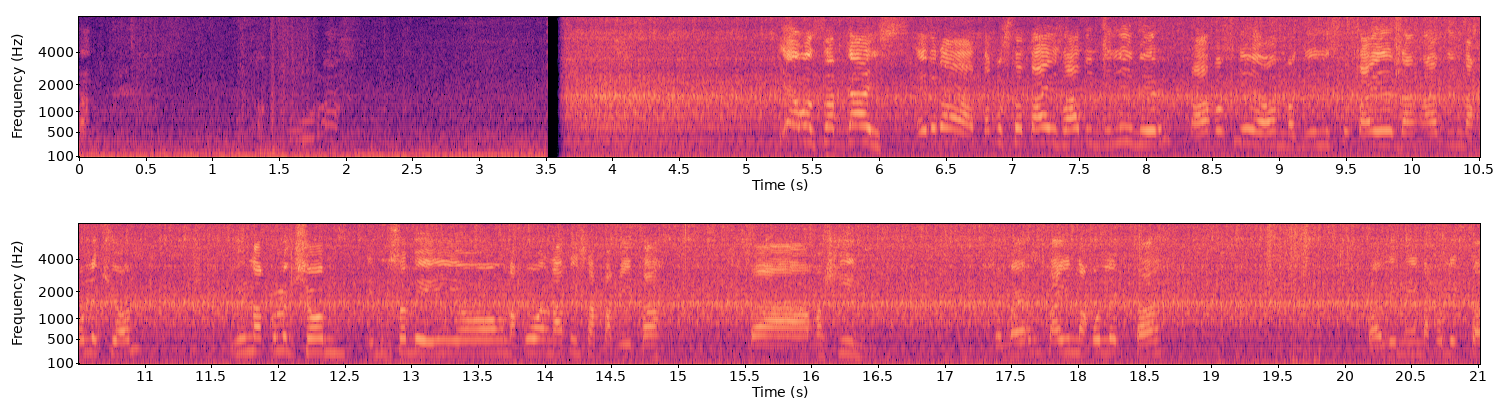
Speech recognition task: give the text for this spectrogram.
Taktura. Yeah, what's up guys? Ito na, tapos na tayo sa ating deliver. Tapos ngayon, maglilista tayo ng ating na-collection. Yung na-collection, ibig sabihin yung nakuha natin sa pakita sa machine. So mayroon tayong nakolekta. Bali may nakolekta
